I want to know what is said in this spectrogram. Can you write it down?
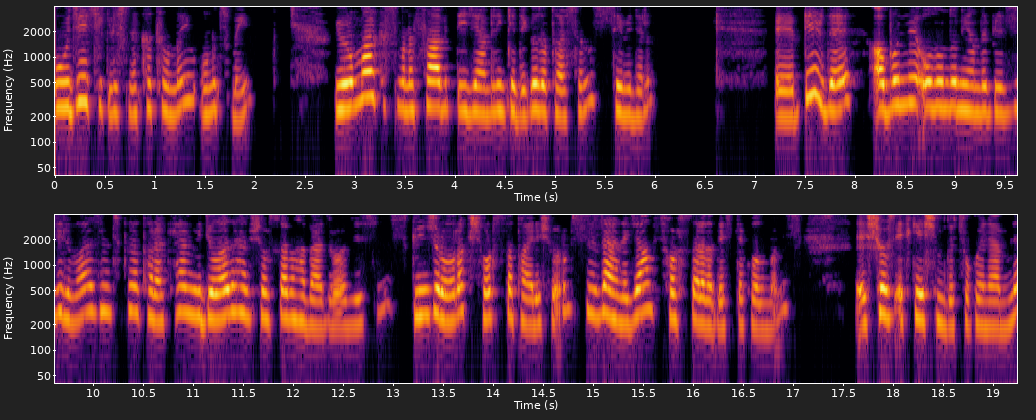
UC çekilişine katılmayı unutmayın. Yorumlar kısmına sabitleyeceğim linke de göz atarsanız sevinirim. Ee, bir de abone olunduğunun yanında bir zil var. Zil tıkla yaparak hem videolarda hem shortslardan haberdar olabilirsiniz. Güncel olarak shorts da paylaşıyorum. Sizden ricam shortslara da destek olmanız. Ee, shorts etkileşimi de çok önemli.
